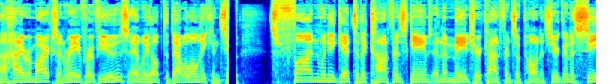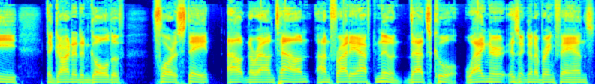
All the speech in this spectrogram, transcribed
uh, high remarks and rave reviews, and we hope that that will only continue. It's fun when you get to the conference games and the major conference opponents. You're going to see the garnet and gold of Florida State out and around town on Friday afternoon. That's cool. Wagner isn't going to bring fans.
